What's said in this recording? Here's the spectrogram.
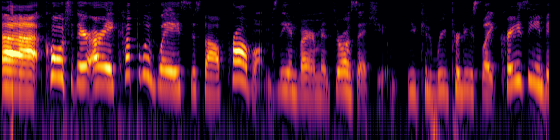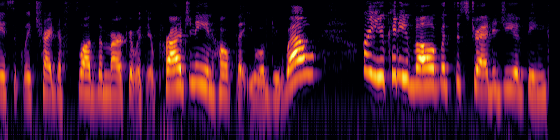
Uh, quote, there are a couple of ways to solve problems the environment throws at you. You can reproduce like crazy and basically try to flood the market with your progeny and hope that you will do well, or you can evolve with the strategy of being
